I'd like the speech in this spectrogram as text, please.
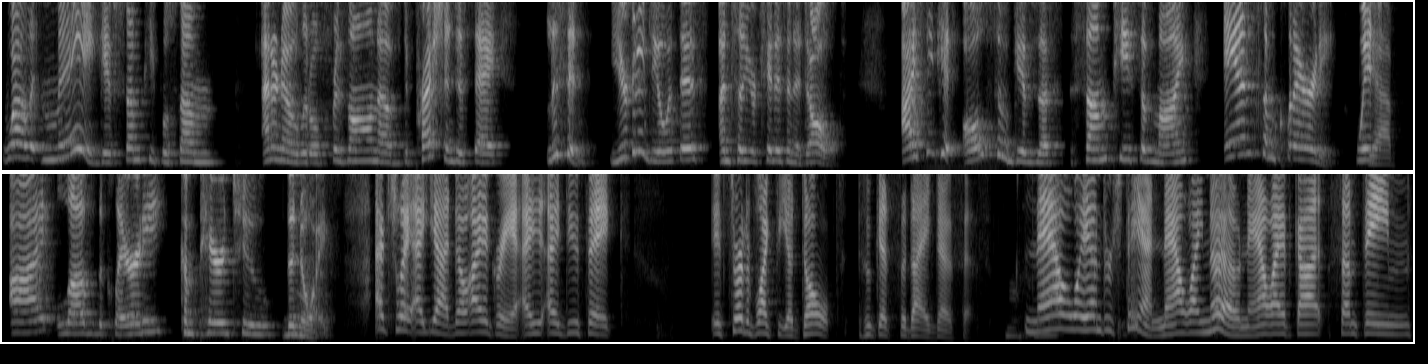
while it may give some people some, I don't know, a little frisson of depression to say, listen, you're going to deal with this until your kid is an adult. I think it also gives us some peace of mind and some clarity, which yeah. I love the clarity compared to the noise. Actually, I, yeah, no, I agree. I, I do think it's sort of like the adult who gets the diagnosis. Mm-hmm. Now I understand. Now I know. Now I've got something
